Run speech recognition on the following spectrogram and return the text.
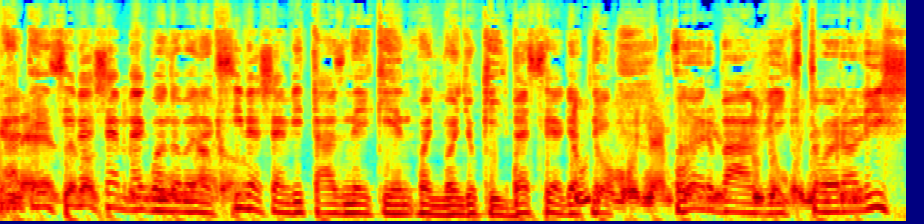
hát ne én szívesen, megmondom önnek, szívesen vitáznék én, vagy mondjuk így beszélgetni Tudom, hogy nem Orbán Tudom, Viktorral is,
